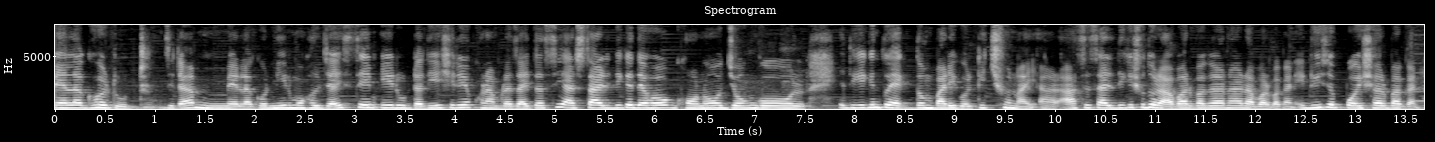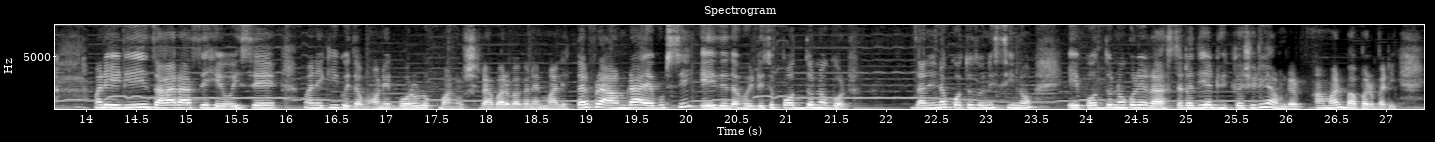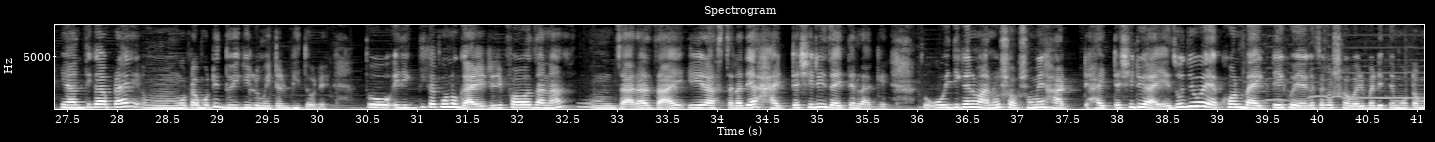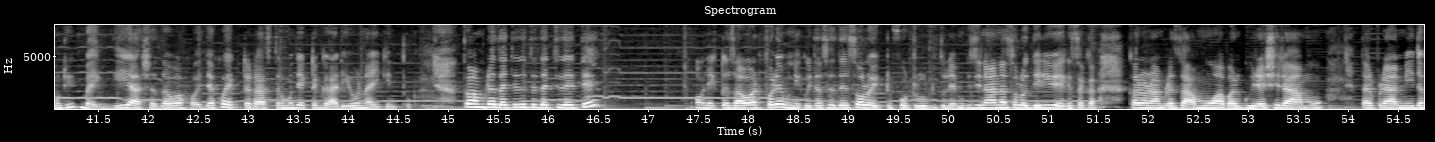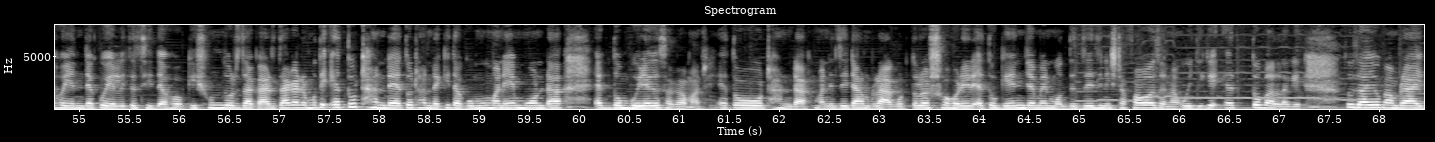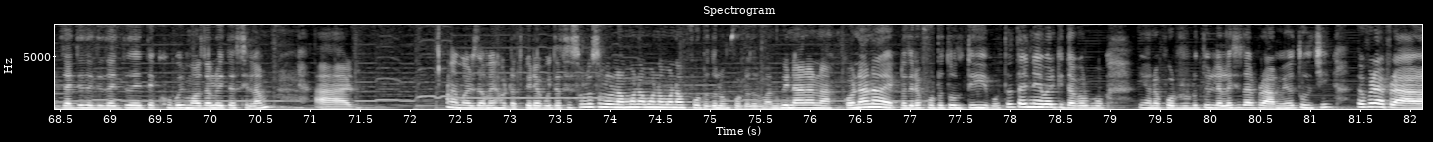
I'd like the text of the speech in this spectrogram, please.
মেলাঘর রুট, যেটা মেলাঘর নির্মহল যাই সেম এই রুটটা দিয়ে সেরে এখন আমরা যাইতাছি। আর চারিদিকে দেখো ঘন জঙ্গল, এদিকে কিন্তু একদম বাড়িঘর কিচ্ছু নাই। আর আছে চারিদিকে শুধু রাবার বাগান আর রাবার বাগান, এটি হচ্ছে পয়সার বাগান। মানে এটি যার আছে হে হইছে মানে কি কইতাম, অনেক বড় লোক মানুষ, রাবার বাগানের মালিক। তারপরে আমরা আয়া পড়ছি, এই যে দেখো এটা হচ্ছে পদ্মনগর। জানি না কতজনই চিনো, এই পদ্মনগরের রাস্তাটা দিয়ে ঢুকাশুরি আমরা, আমার বাবার বাড়ি। এখান থেকে প্রায় মোটামুটি দুই কিলোমিটার ভিতরে। তো এদিক থেকে কোনো গাড়ি টাড়ি পাওয়া যায় না। যারা যায়, এই রাস্তাটা দিয়ে হাইটটা সিঁড়ি যাইতে লাগে। তো ওই দিকের মানুষ সবসময় হাট হাইটটা সিঁড়ি আয়ে। যদিও এখন বাইক টাইক হয়ে গেছে সবার বাড়িতে মোটামুটি বাইক দিয়েই আসা যাওয়া হয়। দেখো একটা রাস্তার মধ্যে একটা গাড়িও নাই কিন্তু। তো আমরা যাইতে যাইতে যাইতে যাইতে অনেকটা যাওয়ার পরে উনি কইতাছে যে, চলো একটু ফটো তুলে। আমি কিছু না না, চলো, দেরি হয়ে গেছে কারণ আমরা যামু, আবার ঘুরে সেরা আমু। তারপরে আমি দেখো এন দেখো এলিতেছি দেখো কি সুন্দর জায়গা আর জায়গাটার মধ্যে এত ঠান্ডা এত ঠান্ডা, কি তাকমু মানে মনটা একদম বইরা গেছে আমার। এত ঠান্ডা মানে যেটা আমরা আগরতলা শহরের এত গেঞ্জামের মধ্যে যে জিনিসটা পাওয়া যায় না, ওইদিকে এত ভালো লাগে। তো যাই হোক, আমরা যাইতে যাইতে যাইতে যাইতে খুবই মজা লইতেছিলাম। আর আমার জামাই হঠাৎ করে কইতেছে, চলো চলো, নামো নামো নামো না ফটো তুলুম ফটো তুলুম। আমি না না না কো না না, একটা দুটা ফটো তুলতেই হইব। তো তাই না এবার কীটা করব? এখানে ফটো টটো তুলে লাইছি, তারপর আমিও তুলছি। তারপরে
